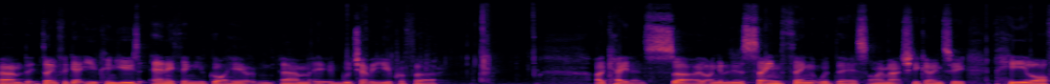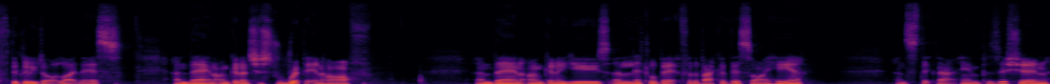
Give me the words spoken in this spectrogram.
Um, but don't forget you can use anything you've got here, um, whichever you prefer. Okay then, so I'm going to do the same thing with this. I'm actually going to peel off the glue dot like this, and then I'm going to just rip it in half, and then I'm going to use a little bit for the back of this eye here, and stick that in position.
